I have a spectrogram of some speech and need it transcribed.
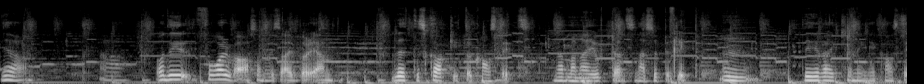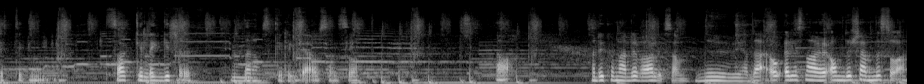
Ja. Ja. Och det får vara som vi sa i början. Lite skakigt och konstigt. När man har gjort en sån här superflipp. Mm. Det är verkligen inget konstigt. Saker lägger sig där de ska ligga och sen så... Ja. Men det kommer aldrig vara liksom, nu är jag där. Eller snarare om du kände så.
